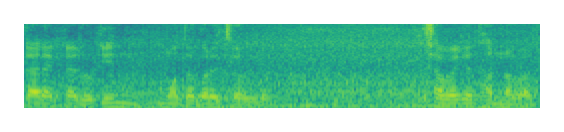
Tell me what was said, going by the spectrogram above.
তার একটা রুটিন মতো করে চলবে। সবাইকে ধন্যবাদ।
